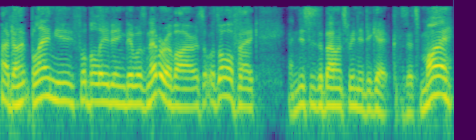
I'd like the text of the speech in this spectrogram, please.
I don't blame you for believing there was never a virus. It was all fake. And this is the balance we need to get because it's my,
